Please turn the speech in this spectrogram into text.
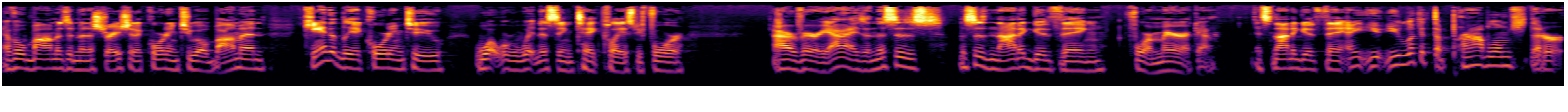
of Obama's administration, according to Obama. And candidly, according to what we're witnessing take place before our very eyes. And this is this is not a good thing for America. It's not a good thing. I mean, you you look at the problems that are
